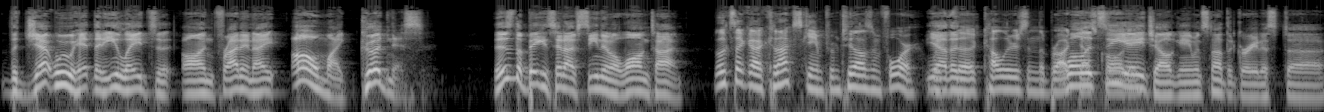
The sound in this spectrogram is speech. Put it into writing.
The Jett Woo hit that he laid to, on Friday night. Oh my goodness. This is the biggest hit I've seen in a long time. Looks like a Canucks game from 2004. Yeah, with the- the, colors and the broadcast. well, it's quality. the AHL game. It's not the greatest uh,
